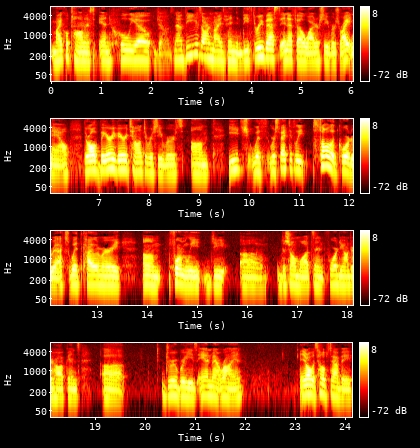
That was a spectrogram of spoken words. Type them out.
Michael Thomas, and Julio Jones. Now, these are, in my opinion, the three best NFL wide receivers right now. They're all very, very talented receivers, um, each with respectively solid quarterbacks with Kyler Murray, um, formerly De, uh, Deshaun Watson, for DeAndre Hopkins, uh, Drew Brees, and Matt Ryan. It always helps to have a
